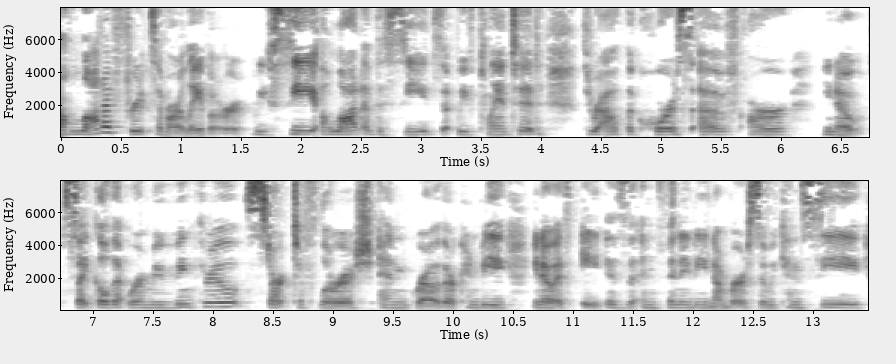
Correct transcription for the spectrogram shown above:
a lot of fruits of our labor. We see a lot of the seeds that we've planted throughout the course of our, you know, cycle that we're moving through start to flourish and grow. There can be, you know, if eight is the infinity number, so we can see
